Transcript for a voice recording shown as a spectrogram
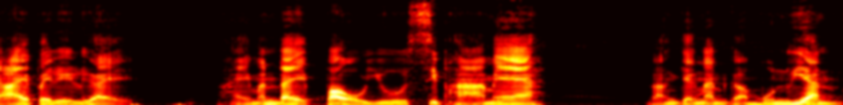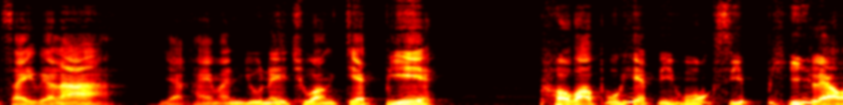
ยายไปเรื่อยๆให้มันได้เป้าอยู่สิบหาแม่ หลังจากนั้นก็หมุนเวียนใส่เวลา อยากให้มันอยู่ในช่วงเจ็ดปี เพราะว่าผู้เฮ็ดนี่หกสิบปีแล้ว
